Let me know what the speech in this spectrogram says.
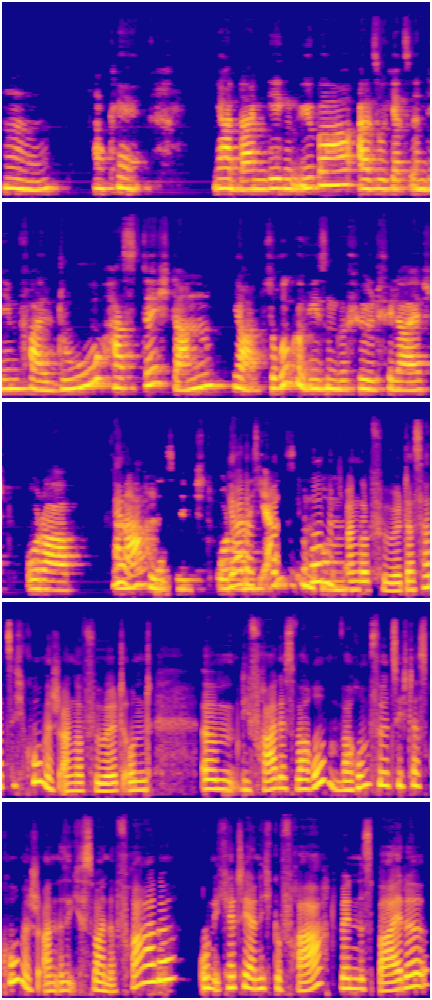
Hm, okay. Ja, dein Gegenüber, also jetzt in dem Fall du, hast dich dann ja zurückgewiesen gefühlt vielleicht oder vernachlässigt ja. oder ja, das nicht hat sich komisch angefühlt. Das hat sich komisch angefühlt. Und ähm, die Frage ist, warum? Warum fühlt sich das komisch an? Also, es war eine Frage und ich hätte ja nicht gefragt, wenn es beide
